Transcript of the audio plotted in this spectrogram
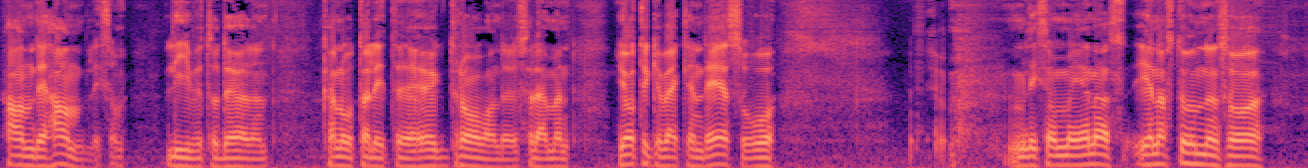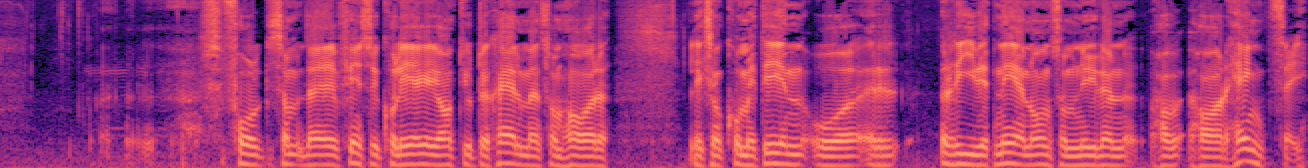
hand i hand liksom. Livet och döden. Kan låta lite högtravande och sådär men jag tycker verkligen det är så. Och, eh, liksom ena, ena stunden så folk som, det finns ju kollegor, jag har inte gjort det själv, men som har liksom kommit in och rivit ner någon som nyligen har, har hängt sig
